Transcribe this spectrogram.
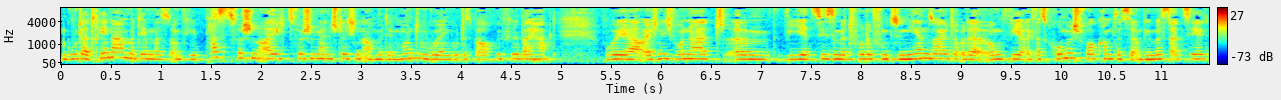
ein guter Trainer, mit dem das irgendwie passt zwischen euch, zwischenmenschlich und auch mit dem Hund und wo ihr ein gutes Bauchgefühl bei habt, wo ihr euch nicht wundert, ähm, wie jetzt diese Methode funktionieren sollte oder irgendwie euch was komisch vorkommt, dass ihr irgendwie Mist erzählt.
